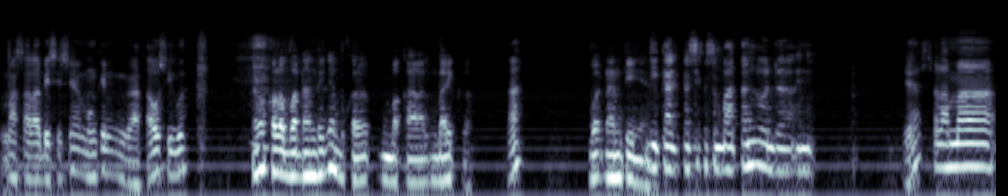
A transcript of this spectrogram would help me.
masalah bisnisnya mungkin nggak tahu sih gue Emang kalau buat nantinya bukan bakalan balik loh. Hah? Buat nantinya. jika kasih kesempatan lu ada ini ya selama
